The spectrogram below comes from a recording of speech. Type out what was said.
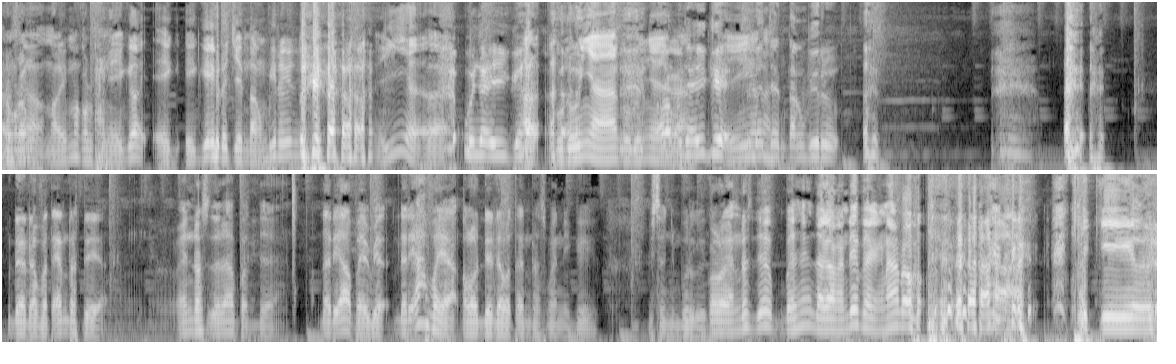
orang-orang Malima kalau punya Iga, E- EG udah centang biru ini. iya lah. punya iga. Ah, Kudunya, kudunya. Orang kan? punya IG Iya. udah centang biru. udah dapat endorse dia ya. Endorse udah dapat dia. Dari apa ya? biar- Dari apa ya kalau dia dapat endorse main IG? Bisa nyembur gitu. Kalau endorse dia biasanya dagangan dia pengen naro. Kikil,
